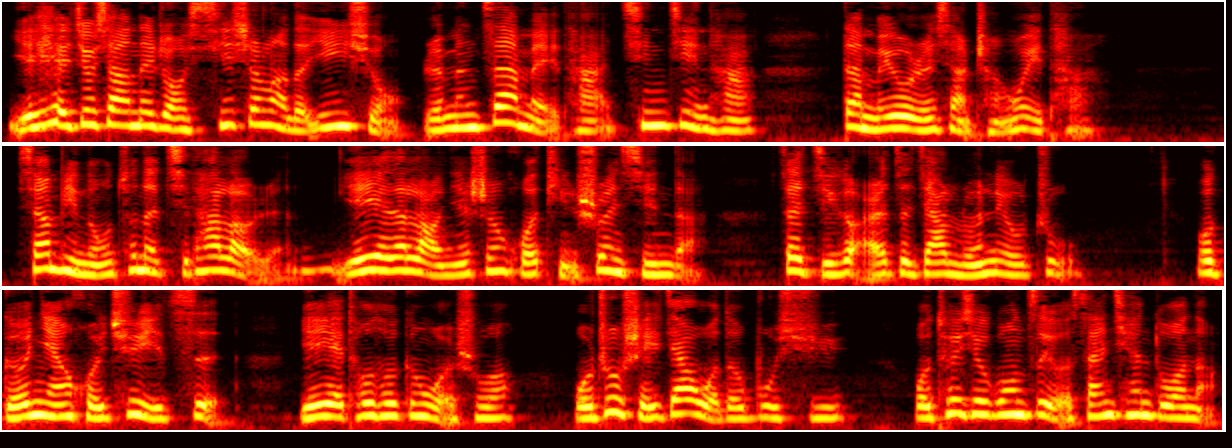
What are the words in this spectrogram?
爷爷就像那种牺牲了的英雄，人们赞美他、亲近他，但没有人想成为他。相比农村的其他老人，爷爷的老年生活挺顺心的，在几个儿子家轮流住。我隔年回去一次，爷爷偷偷跟我说：“我住谁家我都不虚，我退休工资有三千多呢。”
